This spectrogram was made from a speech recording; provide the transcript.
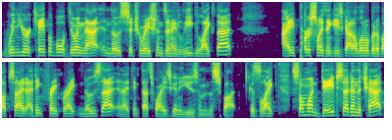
when you're capable of doing that in those situations in a league like that, I personally think he's got a little bit of upside. I think Frank Reich knows that, and I think that's why he's going to use him in the spot. Because, like someone Dave said in the chat,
